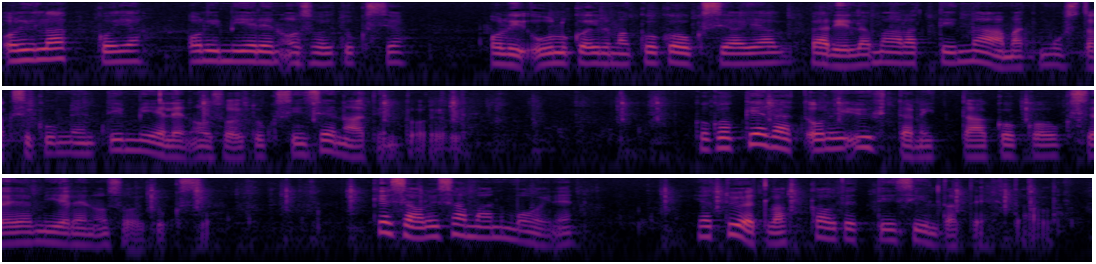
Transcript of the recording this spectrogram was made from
oli lakkoja, oli mielenosoituksia, oli ulkoilmakokouksia ja välillä maalattiin naamat mustaksi, kun mentiin mielenosoituksiin Senaatin torille. Koko kevät oli yhtä mittaa kokouksia ja mielenosoituksia. Kesä oli samanmoinen ja työt lakkautettiin siltatehtaalla.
